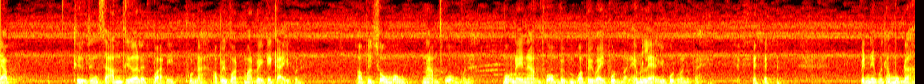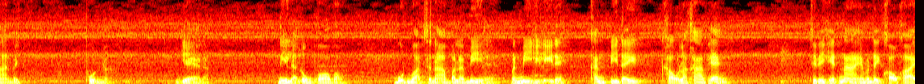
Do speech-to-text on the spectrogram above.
จับถือถึงสามเทือเลยบาทนี่พุ่นนะเอาไปวัดมัดไว้ใกล้ๆพุ่นนะ เอาไปส่งมองน้ำถ่วมพุ่นนะมองได้น้ำถ่วมไปว่าไปไว้พุ่นมาให้มันแรงอยู่พุ่นมันไป เป็นในพระทั้งมุกดาหารไปพุ่นนะแย่แล้วนี่แหละหลวงพ่อบอกบุญวัสนาบารมีเนี่ยมันมีอิหลีเด้ขั้นปีใดเข่าราคาแพงจะได้เฮ็ดหน้าให้มันได้เข่าขาย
